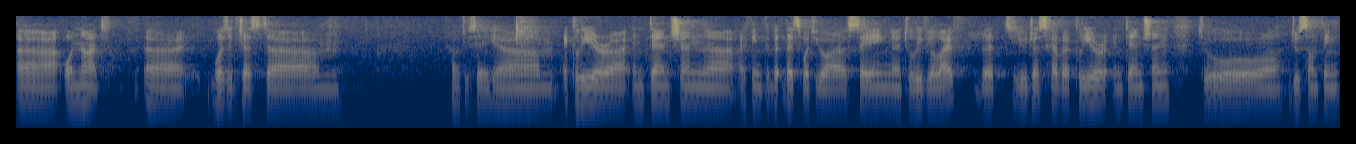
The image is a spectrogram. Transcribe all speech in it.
or not? uh, was it just um, how to say um, a clear uh, intention? Uh, I think that that's what you are saying uh, to live your life. That you just have a clear intention to do something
